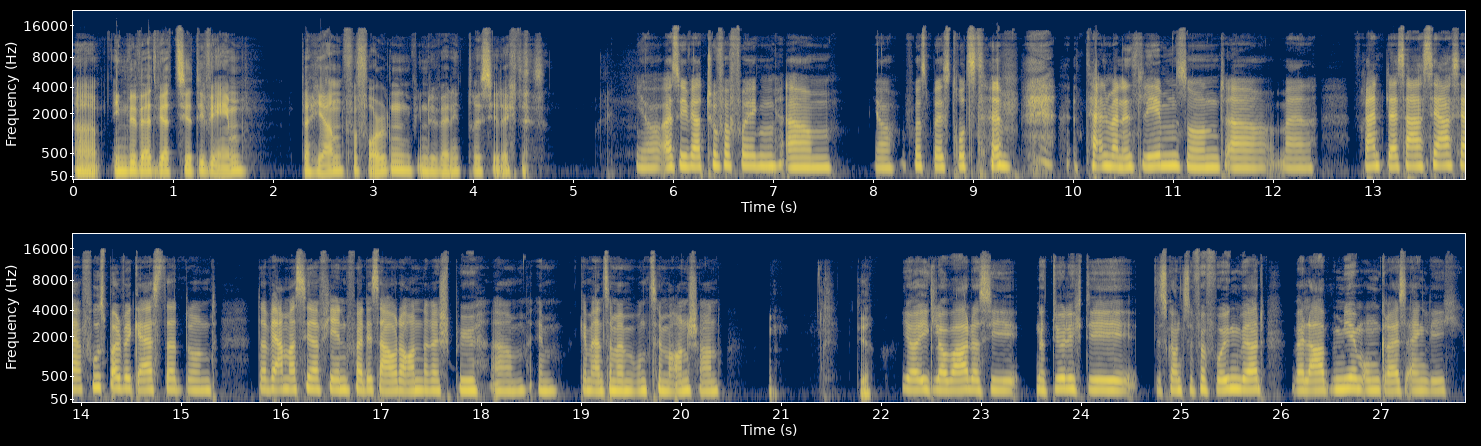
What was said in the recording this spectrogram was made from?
Äh, inwieweit werdet ihr die WM der Herren verfolgen? Inwieweit interessiert euch das? Ja, also ich werde schon verfolgen. Ähm, ja, Fußball ist trotzdem Teil meines Lebens und äh, mein Freund ist auch sehr, sehr Fußball begeistert und da werden wir sich auf jeden Fall das ein oder andere Spiel ähm, im gemeinsamen Wohnzimmer anschauen. Ja, ich glaube auch, dass ich natürlich die, das Ganze verfolgen werde, weil auch bei mir im Umkreis eigentlich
